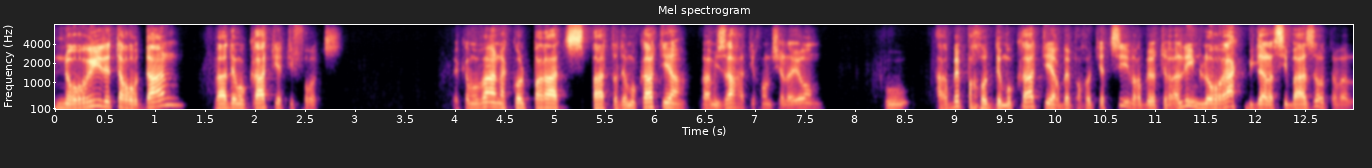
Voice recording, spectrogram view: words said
נוריד את הרודן והדמוקרטיה תפרוץ. וכמובן הכל פרץ, פרט לדמוקרטיה, והמזרח התיכון של היום הוא הרבה פחות דמוקרטי, הרבה פחות יציב, הרבה יותר אלים, לא רק בגלל הסיבה הזאת, אבל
